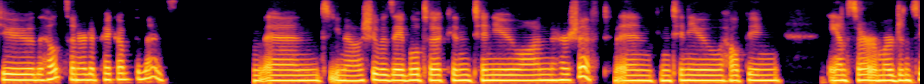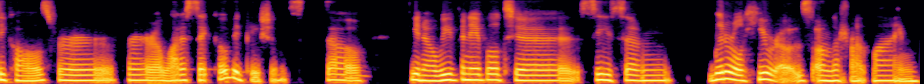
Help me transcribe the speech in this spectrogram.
to the health center to pick up the meds. And, you know, she was able to continue on her shift and continue helping answer emergency calls for, for a lot of sick COVID patients. So, you know, we've been able to see some literal heroes on the front line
